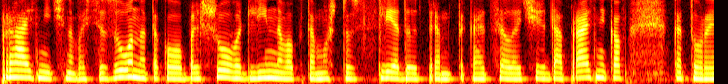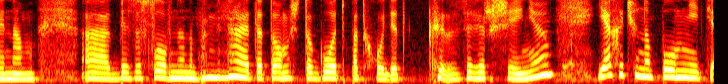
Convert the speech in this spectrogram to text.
праздничного сезона, такого большого, длинного, потому что следует прям такая целая череда праздников, которые нам, безусловно, напоминают о том, что год подходит к завершению. Я хочу напомнить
